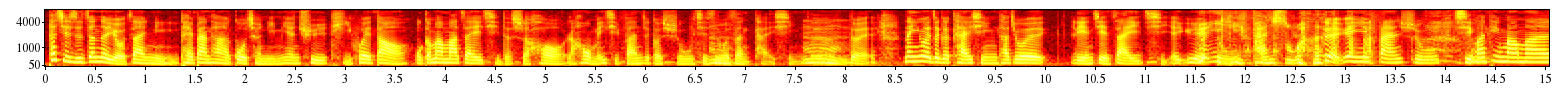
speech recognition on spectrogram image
他其实真的有在你陪伴他的过程里面去体会到，我跟妈妈在一起的时候，然后我们一起翻这个书，其实我是很开心的。对，那因为这个开心，他就会连接在一起，哎，愿意翻书，对，愿意翻书，喜欢听妈妈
